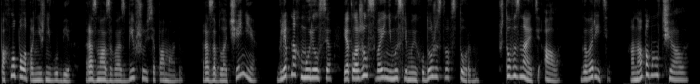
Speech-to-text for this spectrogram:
похлопала по нижней губе, размазывая сбившуюся помаду. Разоблачение? Глеб нахмурился и отложил свои немыслимые художества в сторону. «Что вы знаете, Алла? Говорите». Она помолчала,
